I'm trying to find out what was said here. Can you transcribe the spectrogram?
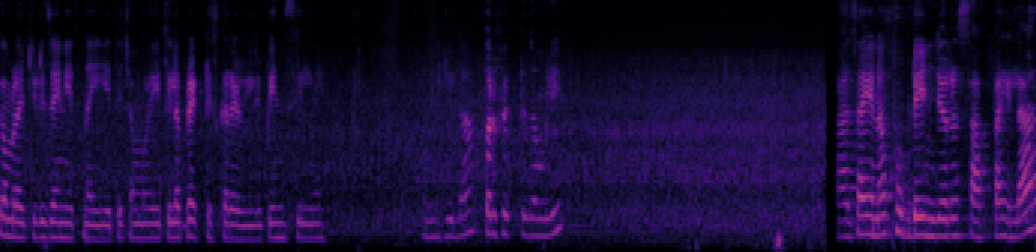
कमळाची डिझाईन येत नाही आहे त्याच्यामुळे तिला प्रॅक्टिस करायला लागली पेन्सिलने आणि हिला परफेक्ट जमली. आज आहे ना खूप डेंजरस साप पाहिला.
